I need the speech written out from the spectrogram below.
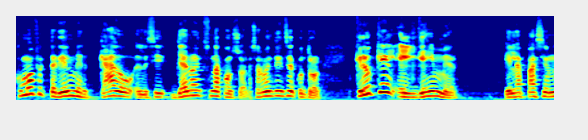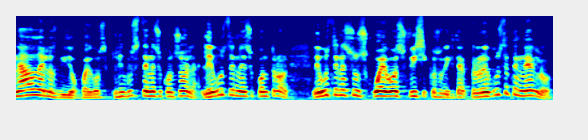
¿Cómo afectaría el mercado? Es decir, ya no necesitas una consola, solamente necesitas el control. Creo que el gamer el apasionado de los videojuegos le gusta tener su consola, le gusta tener su control, le gusta tener sus juegos físicos o digitales, pero le gusta tenerlo.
